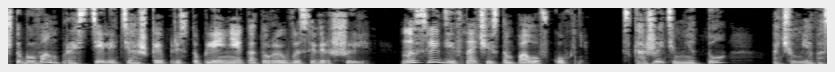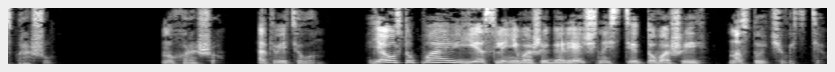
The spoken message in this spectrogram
чтобы вам простили тяжкое преступление, которое вы совершили, наследив на чистом полу в кухне, скажите мне то, о чем я вас прошу. «Ну хорошо», — ответил он. «Я уступаю, если не вашей горячности, то вашей настойчивости.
